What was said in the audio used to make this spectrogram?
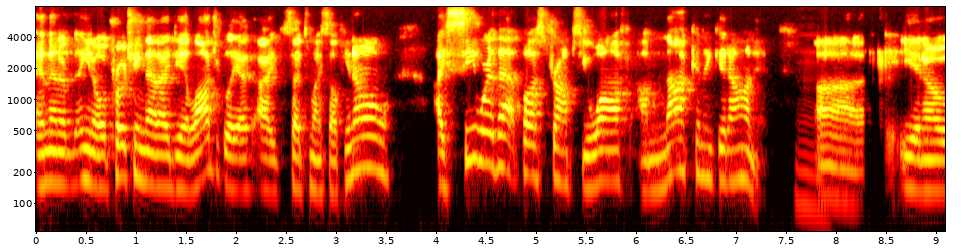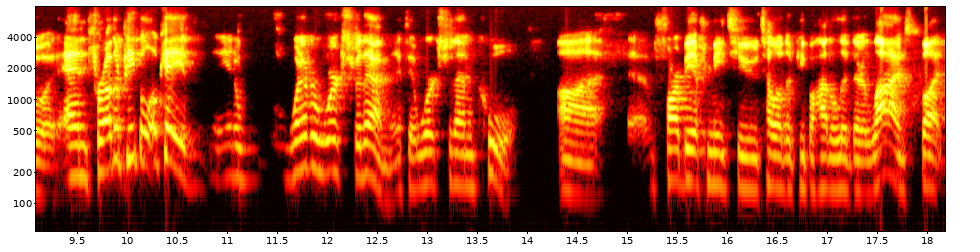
And then you know approaching that ideologically I, I, said to myself you know i see where that bus drops you off. I'm not going to get on it. Mm. uh, you know and for other people okay you know whatever works for them. If it works for them cool. Uh, far be it for me to tell other people how to live their lives but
